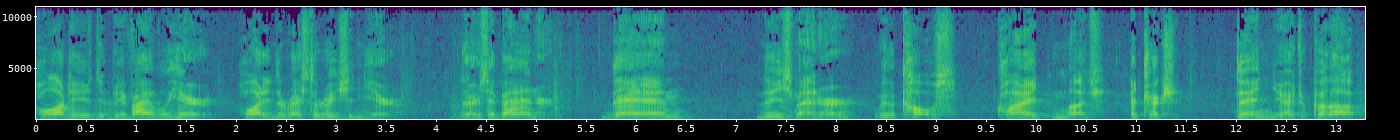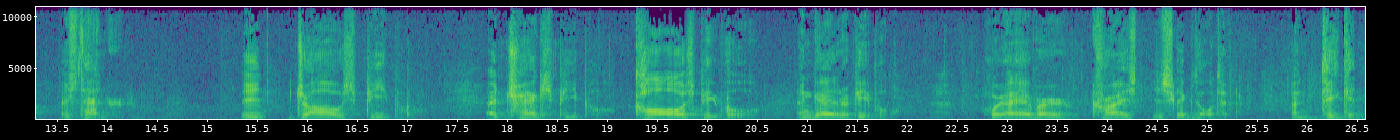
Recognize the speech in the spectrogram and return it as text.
What is the revival here? What is the restoration here? There's a banner. Then this banner will cause quite much attraction. Then you have to put up a standard. It draws people, attracts people, calls people, and gathers people. Wherever Christ is exalted and taken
